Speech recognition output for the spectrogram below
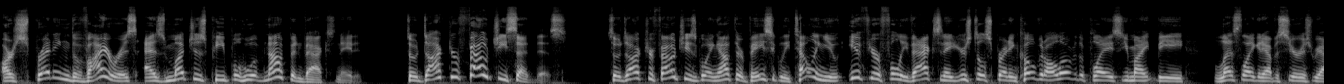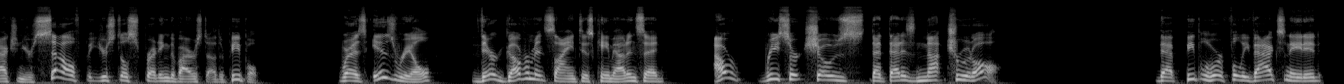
are spreading the virus as much as people who have not been vaccinated. So Dr. Fauci said this. So Dr. Fauci is going out there basically telling you if you're fully vaccinated, you're still spreading COVID all over the place. You might be less likely to have a serious reaction yourself, but you're still spreading the virus to other people. Whereas Israel, their government scientists came out and said, our research shows that that is not true at all. That people who are fully vaccinated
